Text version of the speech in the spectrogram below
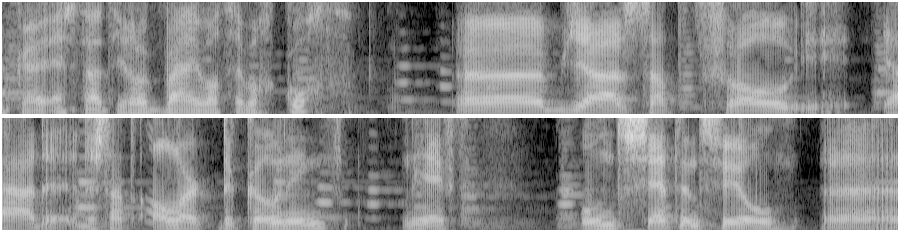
Oké, en staat hier ook bij wat ze hebben gekocht? Eh, ja, er staat vooral, ja, de- er staat Allard de Koning. Die heeft ontzettend veel eh,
